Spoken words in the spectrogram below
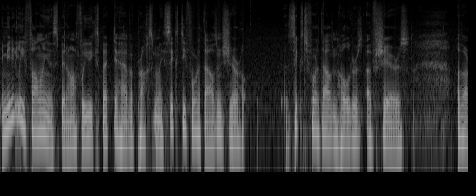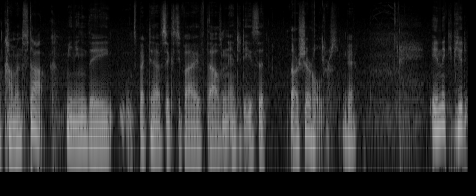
Immediately following the spinoff, we expect to have approximately 64,000 share 64,000 holders of shares of our common stock, meaning they expect to have 65,000 entities that are shareholders. Okay. In the compute,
